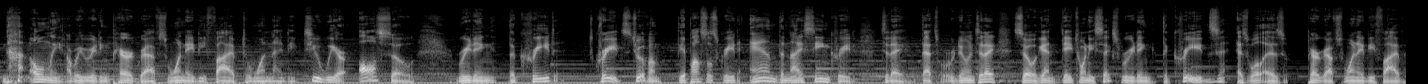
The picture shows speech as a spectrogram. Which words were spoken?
not only are we reading paragraphs 185 to 192, we are also reading the Creed creeds, two of them, the Apostles' Creed and the Nicene Creed today. That's what we're doing today. So again, day 26, we're reading the creeds as well as paragraphs 185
